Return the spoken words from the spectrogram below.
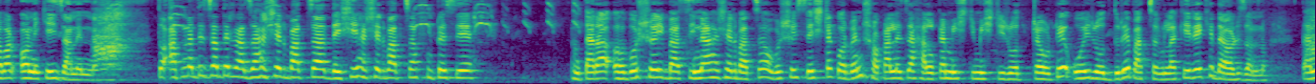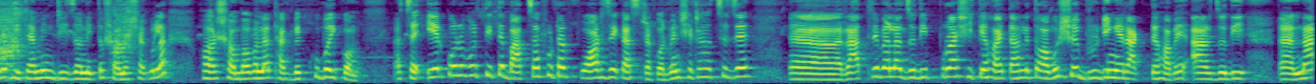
আবার অনেকেই জানেন না। তো আপনাদের যাদের রাজা হাঁসের বাচ্চা, দেশি হাঁসের বাচ্চা ফুটেছে, তারা অবশ্যই বা চীনা হাঁসের বাচ্চা অবশ্যই চেষ্টা করবেন সকালে যা হালকা মিষ্টি মিষ্টি রোদটা ওঠে, ওই রোদ দূরে বাচ্চাগুলোকে রেখে দেওয়ার জন্য। তাহলে ভিটামিন ডি জনিত সমস্যাগুলো হওয়ার সম্ভাবনা থাকবে খুবই কম। আচ্ছা এর পরবর্তীতে বাচ্চা ফোটার পর যে কাজটা করবেন সেটা হচ্ছে যে রাত্রেবেলা যদি পুরা শীতে হয় তাহলে তো অবশ্যই ব্রুডিংয়ে রাখতে হবে। আর যদি না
